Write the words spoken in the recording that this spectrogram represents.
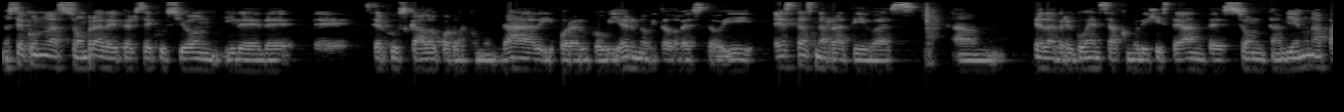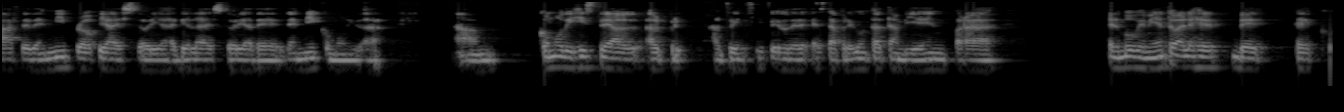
no sé, con la sombra de persecución y de ser juzgado por la comunidad y por el gobierno y todo esto. Y estas narrativas um, de la vergüenza, como dijiste antes, son también una parte de mi propia historia, de la historia de, mi comunidad. Um, como dijiste al, al, al, principio de esta pregunta también, para el movimiento LGBTQ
